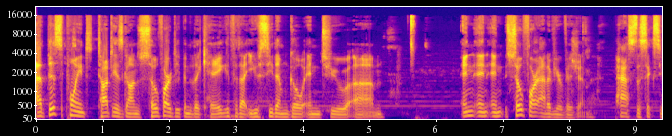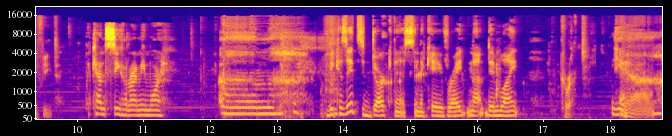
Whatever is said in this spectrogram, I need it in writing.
At this point, Tati has gone so far deep into the cave that you see them go into, um, and and and so far out of your vision, past the sixty feet. I can't see her anymore. Um, Because it's darkness in the cave, right? Not dim light. Correct. yeah.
